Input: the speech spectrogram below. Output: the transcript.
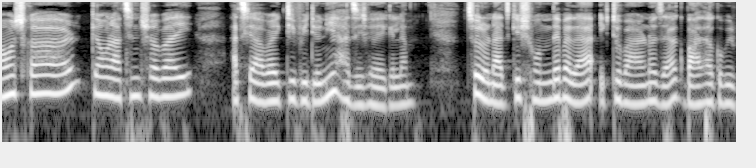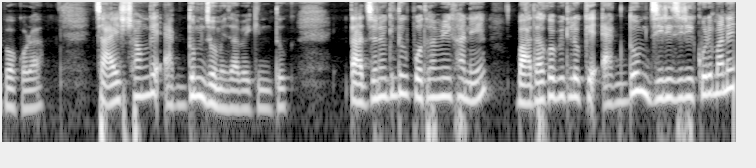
নমস্কার, কেমন আছেন সবাই? আজকে আবার একটি ভিডিও নিয়ে হাজির হয়ে গেলাম। চলুন আজকে সন্ধেবেলা একটু বানানো যাক বাঁধাকপির পকোড়া। চায়ের সঙ্গে একদম জমে যাবে কিন্তু। তার জন্য কিন্তু প্রথমে এখানে বাঁধাকপিগুলোকে একদম জিরি জিরি করে মানে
